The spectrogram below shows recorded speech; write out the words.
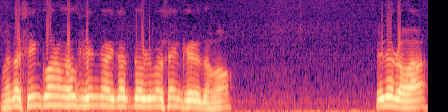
まだ信仰の確信には至っておりませんけれどもペテロは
